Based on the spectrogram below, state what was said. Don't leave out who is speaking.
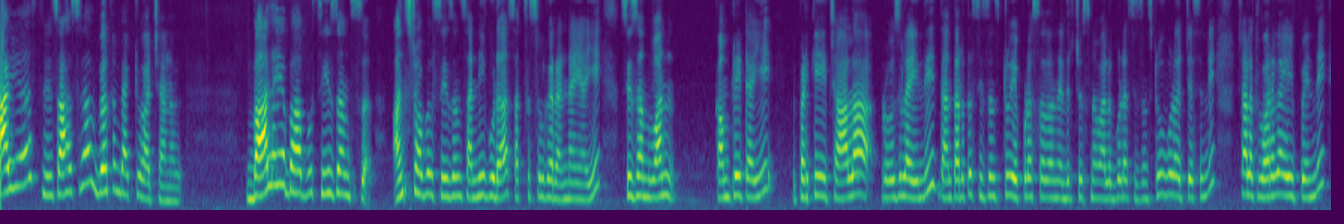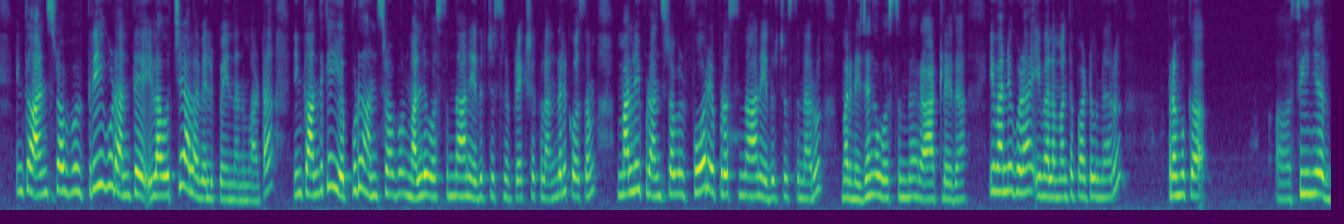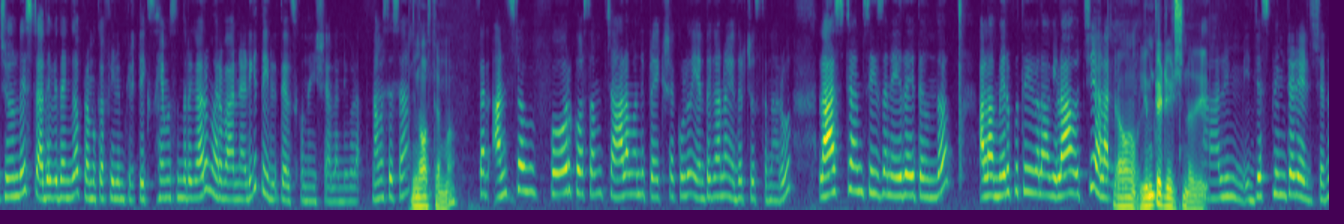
Speaker 1: Hi yes నేను Sahasra. Welcome back to our channel Balayya Babu seasons unstoppable seasons అన్నీ కూడా సక్సెస్ఫుల్గా run అయ్యాయి. సీజన్ వన్ కంప్లీట్ అయ్యి ఇప్పటికీ చాలా రోజులైంది. దాని తర్వాత సీజన్స్ టూ ఎప్పుడు వస్తుందో అని ఎదురు చూసిన వాళ్ళకి కూడా సీజన్స్ టూ కూడా వచ్చేసింది. చాలా త్వరగా అయిపోయింది. ఇంకా అన్స్టాబుల్ త్రీ కూడా అంతే ఇలా వచ్చి అలా వెళ్ళిపోయింది అనమాట ఇంకా అందుకే ఎప్పుడు అన్స్టాబుల్ మళ్ళీ వస్తుందా అని ఎదురు చూసిన ప్రేక్షకులందరి కోసం మళ్ళీ ఇప్పుడు అన్స్టాపబుల్ ఫోర్ ఎప్పుడు వస్తుందా అని ఎదురు చూస్తున్నారు. మరి నిజంగా వస్తుందా రావట్లేదా? ఇవన్నీ కూడా ఇవాళ మనతో పాటు ఉన్నారు. ప్రముఖ సీనియర్ జర్నలిస్ట్ అదేవిధంగా ప్రముఖ ఫిలిం క్రిటిక్స్ హేమసుందర్ గారు మరి వారిని అడిగి తెలి- తెలుసుకుందాం ఈ విషయాలన్నీ కూడా. నమస్తే సార్.
Speaker 2: నమస్తే అమ్మా.
Speaker 1: సార్ అన్స్టాబుల్ ఫోర్ కోసం చాలా మంది ప్రేక్షకులు ఎంతగానో ఎదురు చూస్తున్నారు. లాస్ట్ టైం సీజన్ ఏదైతే ఉందో అలా మెరుపు తీగలాగా ఇలా వచ్చి అలా
Speaker 2: లిమిటెడ్ ఎడిషన్ అది.
Speaker 1: జస్ట్ లిమిటెడ్ ఎడిషన్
